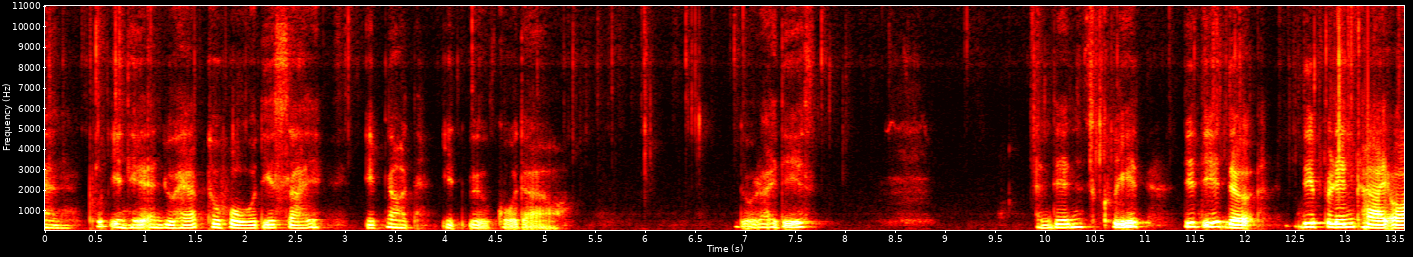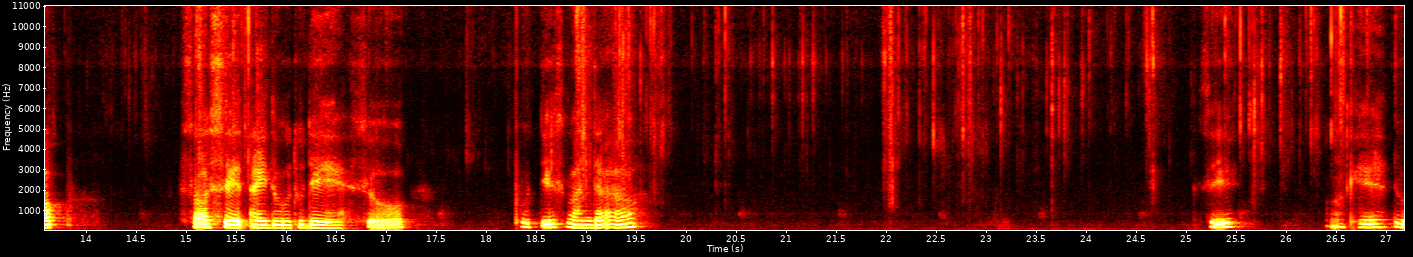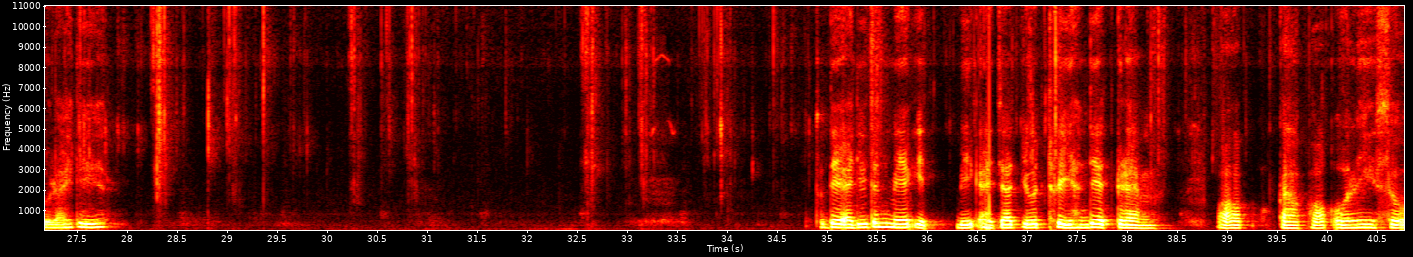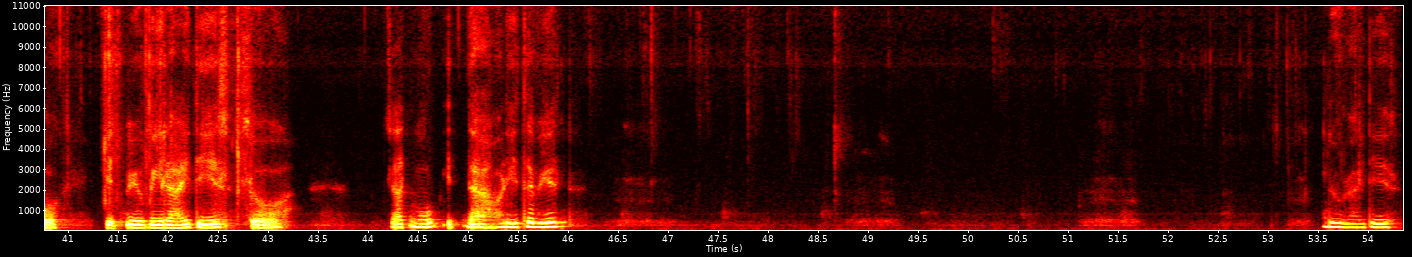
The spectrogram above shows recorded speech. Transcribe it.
and put in here and you have to hold this side if not it will go down do like this and then squeeze this is the different kind of sausage I do today. So put this one down. See? Okay, do like this. Today I didn't make it big. I just used 300 gram of cow pork only, so it will be like this. So just move it down a little bit. Do like this.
